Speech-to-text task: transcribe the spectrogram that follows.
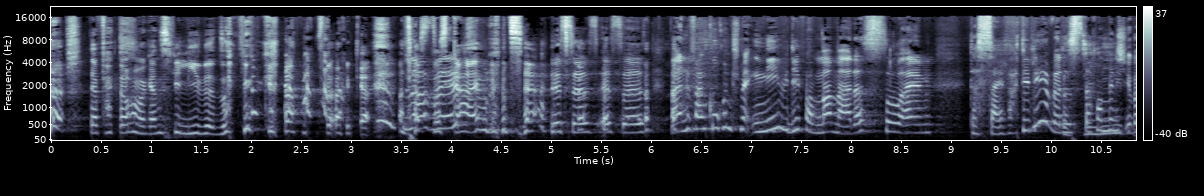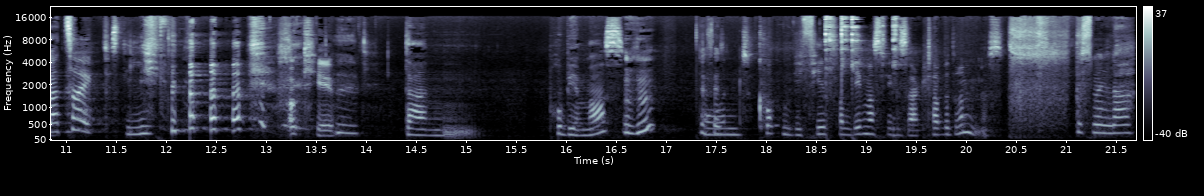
Der packt auch immer ganz viel Liebe in seine Krabbenburger. Und das ist Love das. Geheimrezept. Ist es, ist es. Meine Pfannkuchen schmecken nie wie die von Mama. Das ist so ein, das ist einfach die Liebe. Das, ist die davon bin ich Liebe. überzeugt. Die Liebe. Okay, dann probieren wir's Mhm. und gucken, wie viel von dem, was wir gesagt haben, drin ist. Bismillah.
